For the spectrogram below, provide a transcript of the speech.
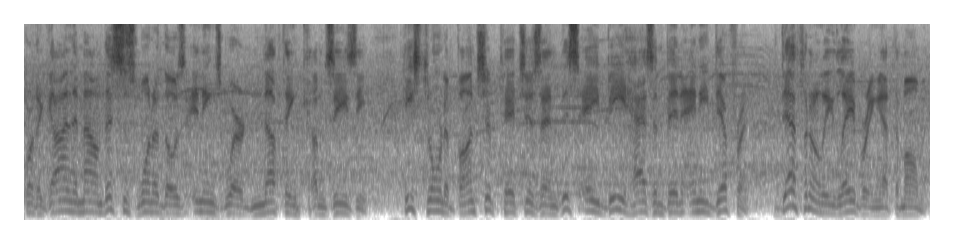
For the guy on the mound, this is one of those innings where nothing comes easy. He's thrown a bunch of pitches, and this AB hasn't been any different. Definitely laboring at the moment.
